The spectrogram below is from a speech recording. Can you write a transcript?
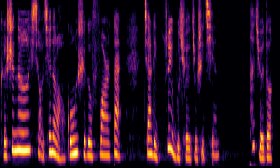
可是呢，小倩的老公是个富二代，家里最不缺的就是钱。他觉得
